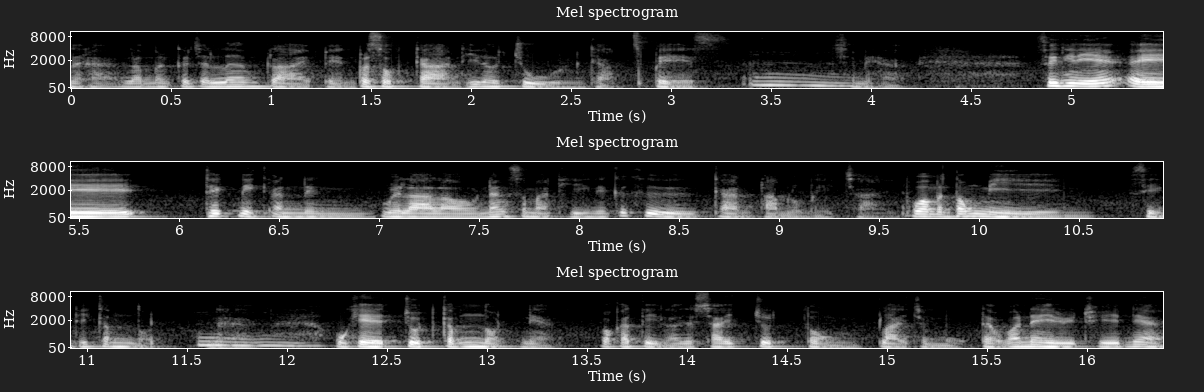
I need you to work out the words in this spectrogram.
นะฮะแล้วมันก็จะเริ่มกลายเป็นประสบการณ์ที่เราจูนกับ space อืมใช่ไหมฮะซึ่งทีนี้ไอเทคนิคอันหนึงเวลาเรานั่งสมาธิเนี่ยก็คือการตามลมหายใจ เพราะว่ามันต้องมี สิ่งที่กำหนดนะฮะอืมโอเค จุดกำหนดเนี่ยปกติเราจะใช้จุดตรงปลายจมูก แต่ว่าในรีทรีตเนี่ย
